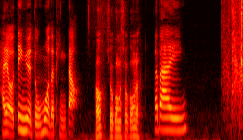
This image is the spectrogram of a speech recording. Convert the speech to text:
还有订阅读墨的频道。好，收工了，收工了，拜拜。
